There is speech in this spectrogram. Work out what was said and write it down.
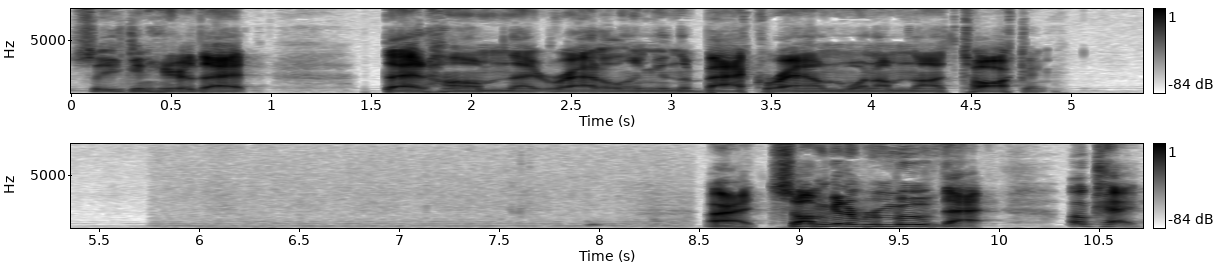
So you can hear that that hum, that rattling in the background when I'm not talking. All right, so I'm going to remove that. Okay,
